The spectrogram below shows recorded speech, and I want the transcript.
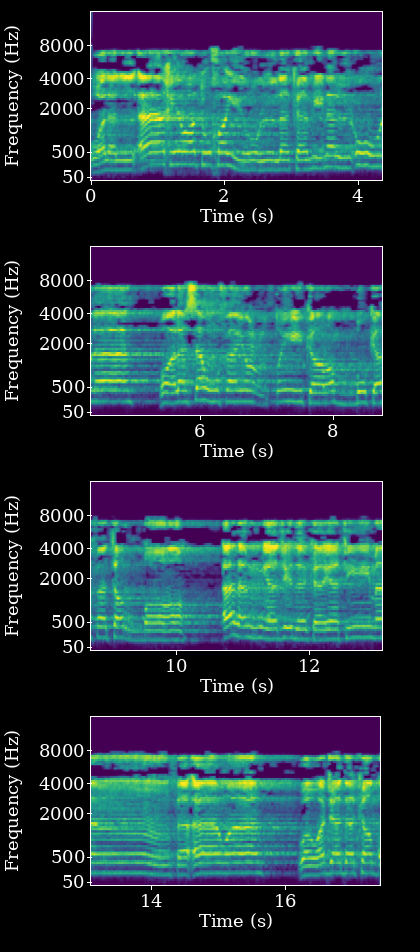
وللآخرة خير لك من الأولى. ولسوف يعطيك ربك فترضى. الم يجدك يتيما فاوى ووجدك ضالا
